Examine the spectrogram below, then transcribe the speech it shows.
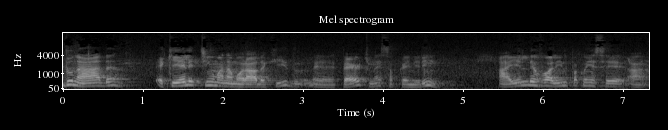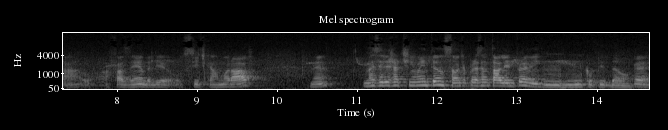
Do nada. É que ele tinha uma namorada aqui, do, é, perto, né, Sapucaimirim. Aí ele levou a Aline para conhecer a, a, a, fazenda ali, o sítio que ela morava, né? Mas ele já tinha uma intenção de apresentar a Aline para mim. Uhum, cupidão. É.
